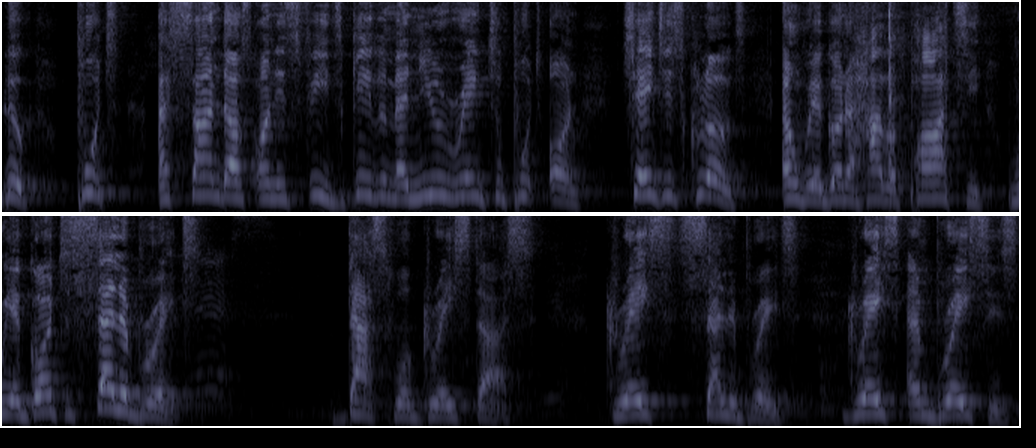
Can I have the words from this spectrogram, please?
Look, put a sandals on his feet, give him a new ring to put on, change his clothes, and we're going to have a party. We are going to celebrate. That's what grace does. Grace celebrates, grace embraces,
